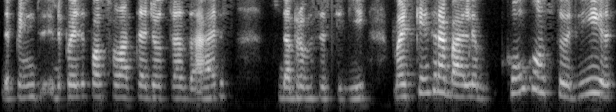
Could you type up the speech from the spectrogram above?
Depende, depois eu posso falar até de outras áreas, dá para você seguir. Mas quem trabalha com consultoria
